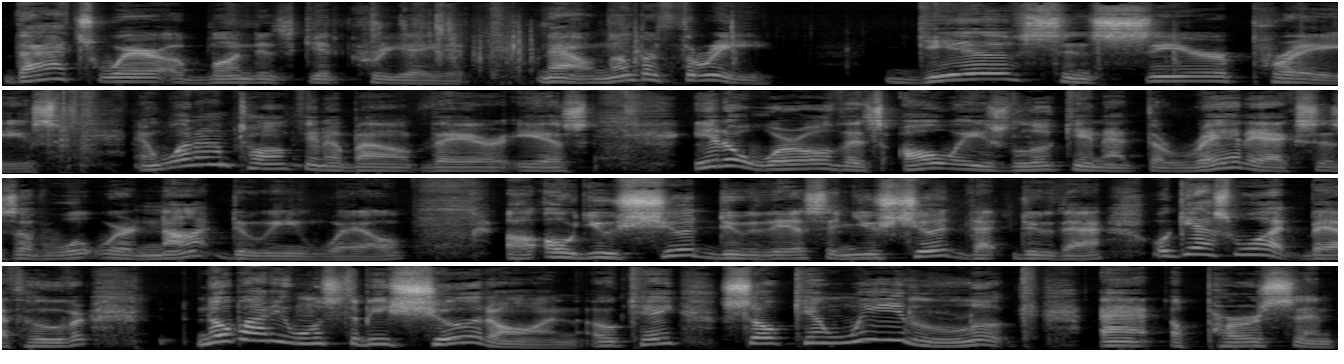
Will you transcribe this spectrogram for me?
That's where abundance get created. Now, number three, give sincere praise. And what I'm talking about there is in a world that's always looking at the red X's of what we're not doing well, uh, oh, you should do this and you should that, do that. Well, guess what, Beth Hoover? Nobody wants to be should on, okay? So can we look at a person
